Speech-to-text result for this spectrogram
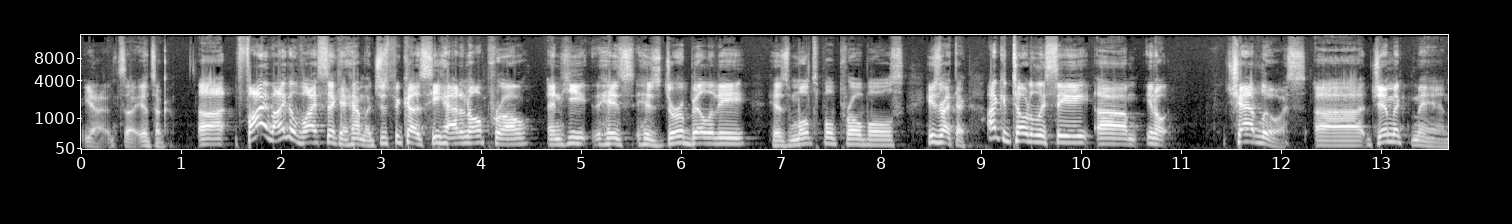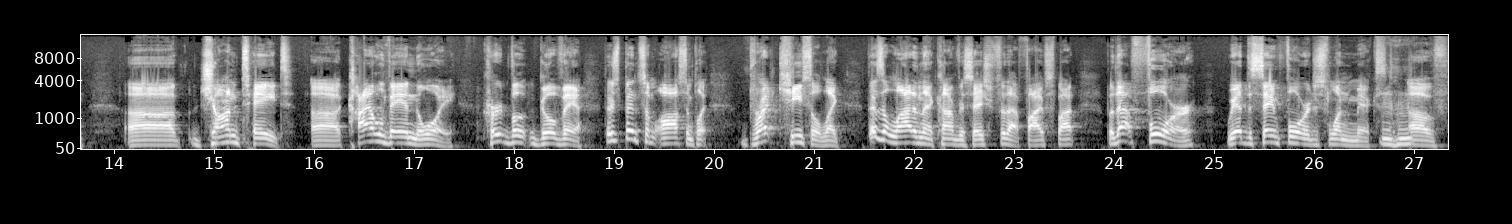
yeah, it's uh, it's okay. Uh, five, I go Vai Sikahema just because he had an All-Pro and he his his durability, his multiple Pro Bowls, he's right there. I could totally see, um, you know, Chad Lewis, uh, Jim McMahon, uh, John Tait, uh, Kyle Van Noy, Kurt Gouveia. There's been some awesome play. Brett Keisel, like, there's a lot in that conversation for that five spot. But that four, we had the same four, just one mix mm-hmm. of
